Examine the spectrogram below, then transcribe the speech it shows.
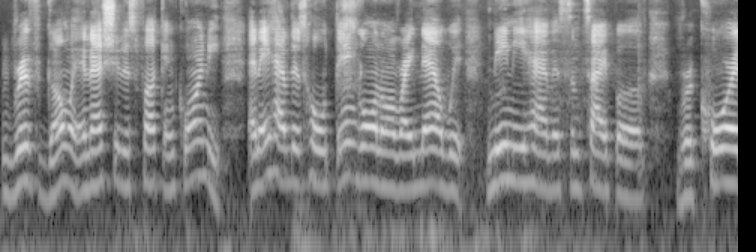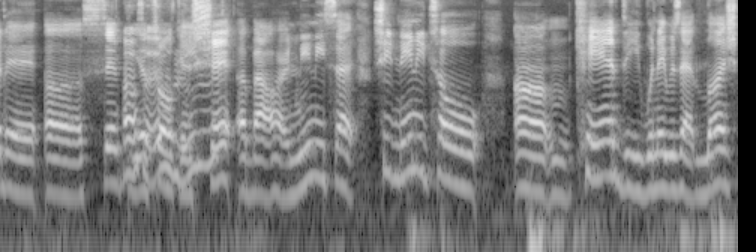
riff going. And that shit is fucking corny. And they have this whole thing going on right now with Nene having some type of recording uh Cynthia Oh, so talking shit about her. Nene said she Nene told um Kandi when they was at lunch,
